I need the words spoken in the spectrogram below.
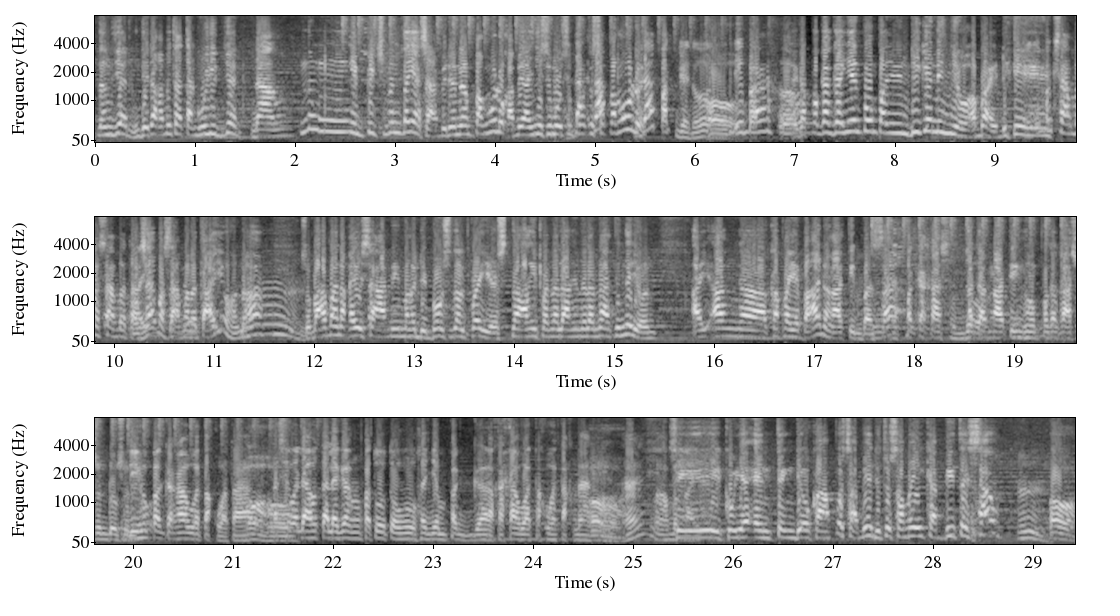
nandiyan. Hindi na kami tataguyod yan. Nang Nung impeachment na yan, sabi na ng Pangulo, kami ang sumusuporta sa Pangulo. eh. Dapat gano'n, Oo. di ba? Oo. Eh, kapag ganyan po ang paninindigan ninyo, abay, di, Eh, magsama-sama tayo. Sama-sama na tayo, no? Sumama na kayo sa aming mga devotional prayers na ang ipanalangin na lang natin ngayon ay ang ah, kapayapaan ng ating bansa At pagkakasundo. at ang ating hong pagkakasundo-sundo. Hindi ho pagkakawatak-watak. Oo. Kasi wala ho talagang patutunguhan yung pagkakawatak-watak natin. Oo. Ha? Mga Si. Kuya Enteng de Ocampo, sabi niya dito sa may Cavite South. Oh.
